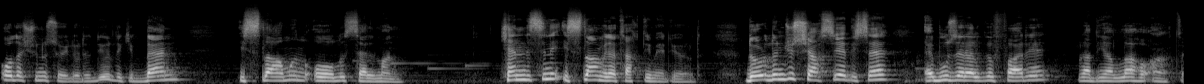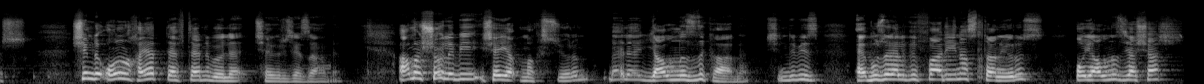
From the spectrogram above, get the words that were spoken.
O da şunu söylüyordu. Diyordu ki ben İslam'ın oğlu Selman'ım. Kendisini İslam ile takdim ediyordu. Dördüncü şahsiyet ise Ebu Zer el-Gıffari radıyallahu anh'tır. Şimdi onun hayat defterini böyle çevireceğiz abi. Ama şöyle bir şey yapmak istiyorum. Böyle yalnızlık abi. Şimdi biz Ebu Zer el-Gıffari'yi nasıl tanıyoruz? O yalnız yaşar,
